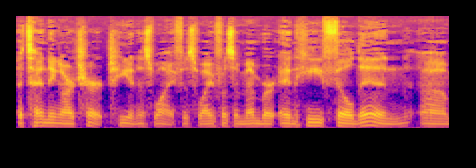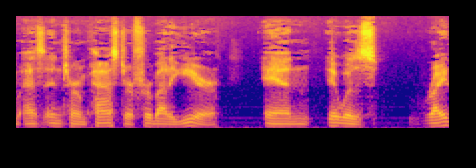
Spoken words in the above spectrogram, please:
attending our church. He and his wife. His wife was a member, and he filled in um, as interim pastor for about a year. And it was right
